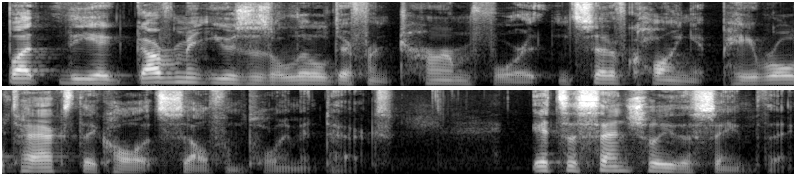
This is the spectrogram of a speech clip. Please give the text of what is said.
But the government uses a little different term for it. Instead of calling it payroll tax, they call it self employment tax. It's essentially the same thing.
